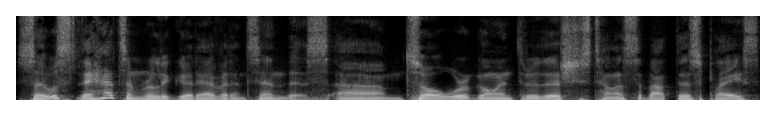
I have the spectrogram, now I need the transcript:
So it was. They had some really good evidence in this. Um, so we're going through this. She's telling us about this place.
